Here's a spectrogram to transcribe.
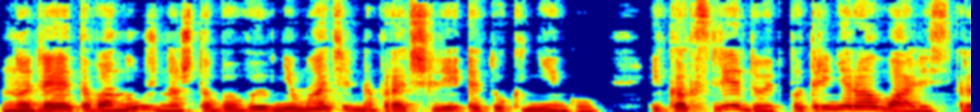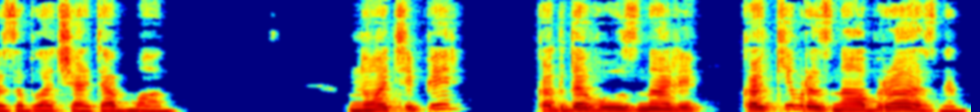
Но для этого нужно, чтобы вы внимательно прочли эту книгу и как следует потренировались разоблачать обман. Ну а теперь, когда вы узнали, каким разнообразным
